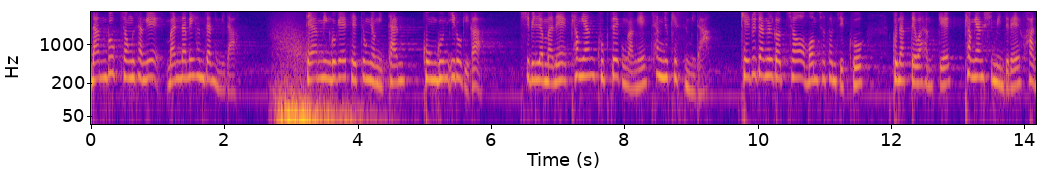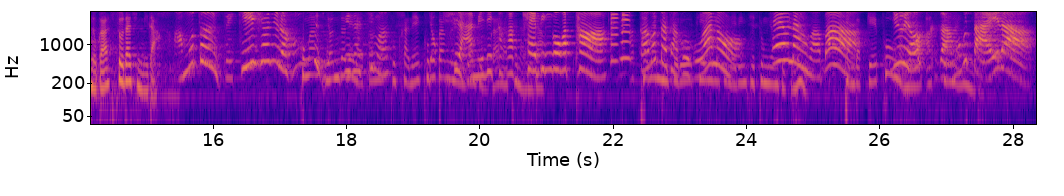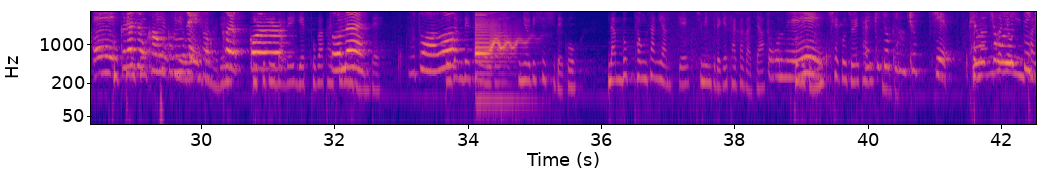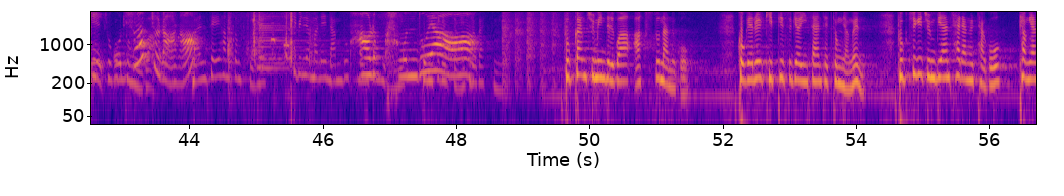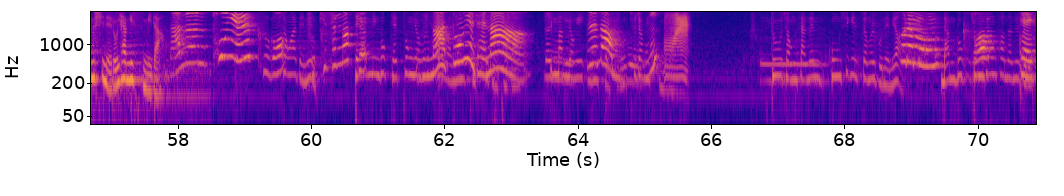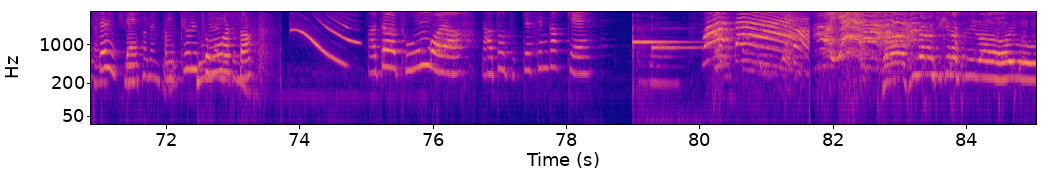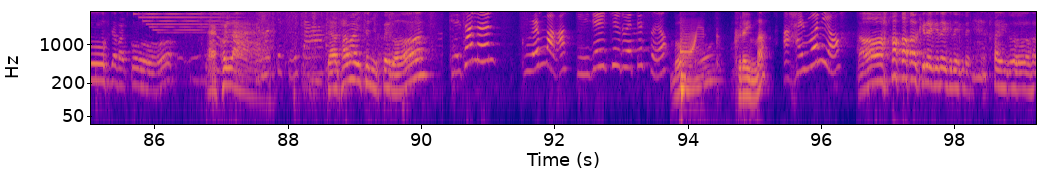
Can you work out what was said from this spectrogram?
남북 정상의 만남의 현장입니다. 대한민국의 대통령이 탄 공군 1호기가 11년 만에 평양 국제공항에 착륙했습니다. 계류장을 거쳐 멈춰선 직후 군악대와 함께 평양 시민들의 환호가 쏟아집니다. 아무튼 베케이션이라 공항 한국에 나선 했지만 북한의 역시 아메리카가. 캡인 것 같아. 아까부터 자꾸 뭐하노? 태연아 봐봐. 반갑게 포옹하며 뉴욕 그거 아무것도. 아니다. 에이 그래도 강 굉장히 더 클걸. 21발의 예포가 발사되는데 너도 알아? 도장대 사고가 분열이 실시되고 남북 정상이 함께 주민들에게 다가가자 너네 달했습니다. 세계적인 축제 공항 평창 환영 인파의 올림픽이 조국 어디서 한줄 통일과 알아? 만세의 함성 속에 11년 만에 남북 바로 정상회담이 강원도야. 공식 일정에 들어갔습니다. 북한 주민들과 악수도 나누고 고개를 깊이 숙여 인사한 대통령은 북측이 준비한 차량을 타고 평양 시내로 향했습니다. 나는 통일 그거 청와대는 좋게 생각해. 대한민국 대통령을 호명하는 통일 되나? 인사가 10만 넌 명에 이를 뉴스도 안 것으로 보니? 추정했습니다. 두 정상은 공식 일정을 보내며 그래 뭐. 남북 종전 선언을 됐을 비롯한 주요 때 아무튼 논의할 좋은 거였어. 예정입니다. 맞아 좋은 거야. 나도 좋게 생각해. 왔다. 자, 피자랑 치킨 왔습니다. 아이고, 피자 받고. 자, 콜라. 잘 먹겠습니다. 자, 42,600원. 계산은 그랜마가 일제일치로 했댔어요. 뭐? 그, 그래, 임마? 아 할머니요. 아, 그래, 그래, 그래, 그래. 아이고.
